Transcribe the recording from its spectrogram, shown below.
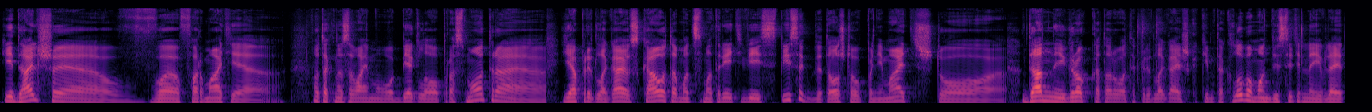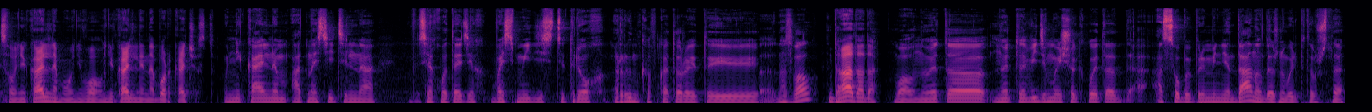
И дальше в формате, ну, так называемого беглого просмотра я предлагаю скаутам отсмотреть весь список для того, чтобы понимать, что данный игрок, которого ты предлагаешь каким-то клубам, он действительно является уникальным, у него уникальный набор качеств. Уникальным относительно всех вот этих 83 рынков, которые ты э, назвал? Да, да, да. Вау, ну это, ну это, видимо, еще какое-то особое применение данных должно быть, потому что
